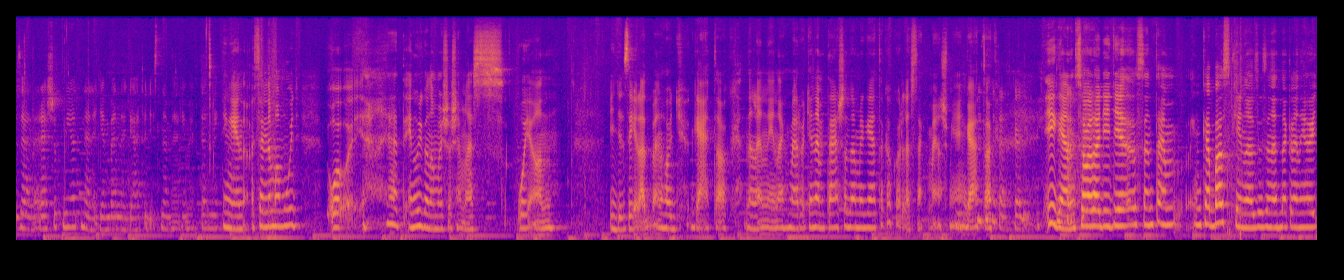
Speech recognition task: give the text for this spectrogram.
az elvárások miatt ne legyen benne gát, hogy ezt nem merje megtenni. Igen, szerintem amúgy, hát én úgy gondolom, hogy sosem lesz olyan így az életben, hogy gátak ne lennének, mert hogyha nem társadalmi gátak, akkor lesznek másmilyen gátak. Igen, szóval, hogy így szerintem inkább az kéne az üzenetnek lenni, hogy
